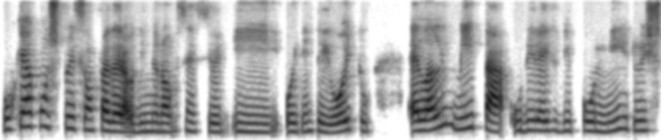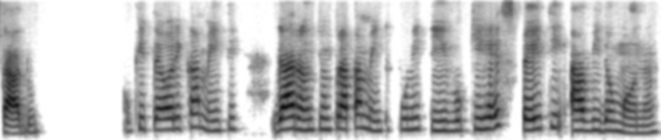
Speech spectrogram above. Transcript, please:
porque a Constituição Federal de 1988 ela limita o direito de punir do Estado, o que teoricamente garante um tratamento punitivo que respeite a vida humana.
